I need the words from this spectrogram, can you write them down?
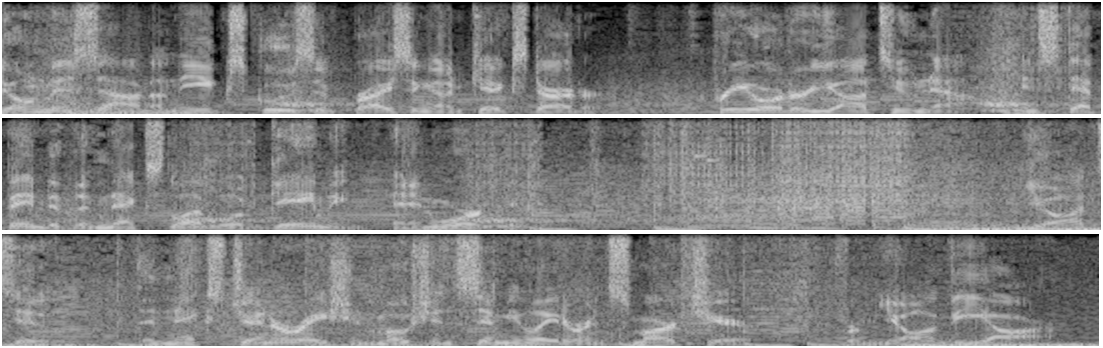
Don't miss out on the exclusive pricing on Kickstarter. Pre-order Yaw 2 now and step into the next level of gaming and working. Yaw 2, the next generation motion simulator and smart chair from Yaw VR.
